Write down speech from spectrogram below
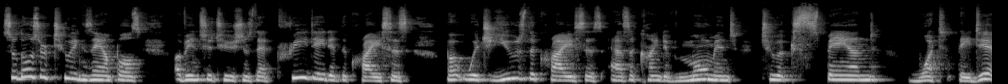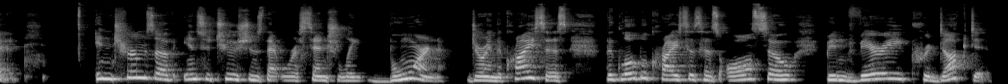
So those are two examples of institutions that predated the crisis, but which used the crisis as a kind of moment to expand what they did. In terms of institutions that were essentially born during the crisis, the global crisis has also been very productive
